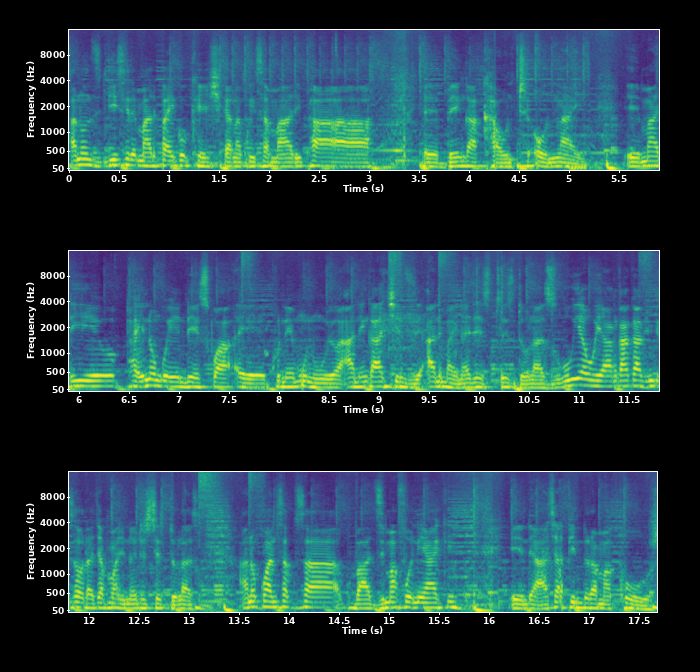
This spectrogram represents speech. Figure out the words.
anonzi ndiisire mari paiko cash kana kuisa mari pa eh, account online. E, mari iyeyo painongoendeswa e, kune munhu uyo anenge achinzi ane maunited states dollars uye uyo anga akavimbisa kuti achapa maunited states dollars anokwanisa kusa kubva adzima foni yake ende haachapindura macalls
